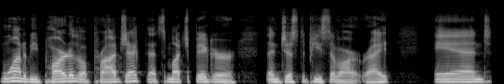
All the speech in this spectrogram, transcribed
want to be part of a project that's much bigger than just a piece of art right and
